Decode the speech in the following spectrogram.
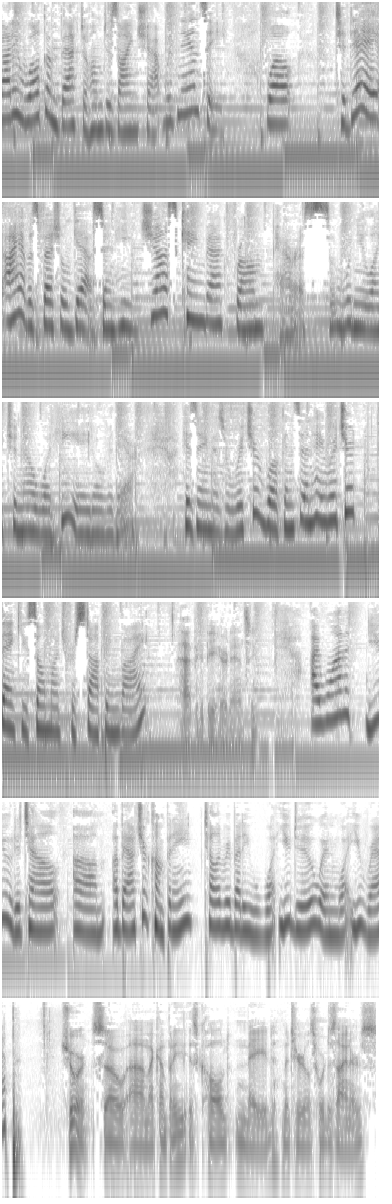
everybody. Welcome back to Home Design Chat with Nancy. Well, today I have a special guest, and he just came back from Paris. So wouldn't you like to know what he ate over there? His name is Richard Wilkinson. Hey, Richard, thank you so much for stopping by. Happy to be here, Nancy. I wanted you to tell um, about your company, tell everybody what you do and what you rep. Sure. So uh, my company is called Made Materials for Designers,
